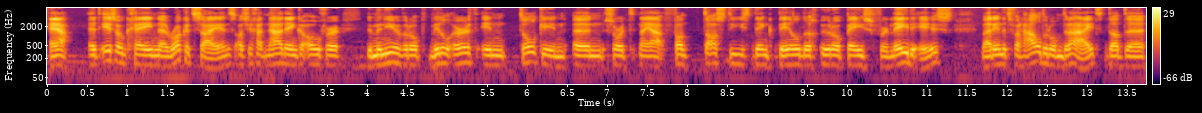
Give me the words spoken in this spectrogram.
En ja, het is ook geen eh, rocket science als je gaat nadenken over de manier waarop Middle-earth in Tolkien een soort, nou ja, fantastisch, denkbeeldig Europees verleden is. Waarin het verhaal erom draait dat de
